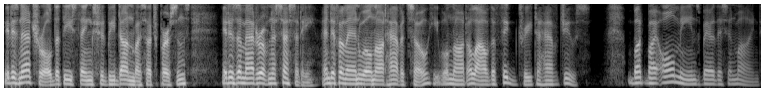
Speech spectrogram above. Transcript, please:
It is natural that these things should be done by such persons. It is a matter of necessity, and if a man will not have it so, he will not allow the fig tree to have juice. But by all means bear this in mind.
